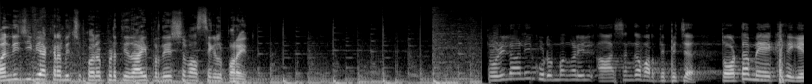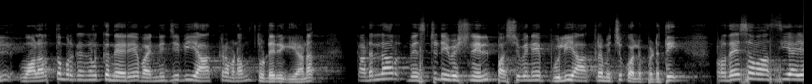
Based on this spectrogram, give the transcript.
വന്യജീവി ആക്രമിച്ചു കൊലപ്പെടുത്തിയതായി പ്രദേശവാസികൾ പറയുന്നു. തൊഴിലാളി കുടുംബങ്ങളിൽ ആശങ്ക വർദ്ധിപ്പിച്ച് തോട്ടമേഖലയിൽ വളർത്തുമൃഗങ്ങൾക്ക് നേരെ വന്യജീവി ആക്രമണം തുടരുകയാണ്. കടലാർ വെസ്റ്റ് ഡിവിഷനിൽ പശുവിനെ പുലി ആക്രമിച്ച് കൊലപ്പെടുത്തി. പ്രദേശവാസിയായ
